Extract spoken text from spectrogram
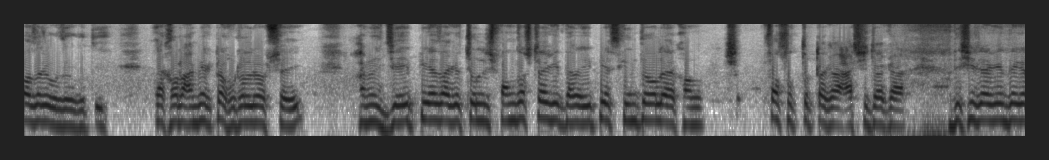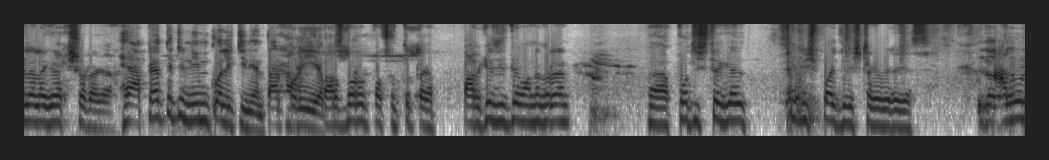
বাজারে ঊর্ধ্বগতি। এখন আমি একটা হোটেল ব্যবসায়ী। আমি যেই পেঁয়াজ আগে চল্লিশ পঞ্চাশ টাকা কিনতাম এই পেঁয়াজ কিনতে হলে এখন পঁচাত্তর টাকা আশি টাকা দেশি টাকা কিনতে গেলে লাগে একশো টাকা। হ্যাঁ আপনারা তো একটু নিম কোয়ালিটি নেন তারপরেই এই অবস্থা। তারপরও পঁচাত্তর টাকা। পার কেজিতে মনে করেন পঁচিশ থেকে তিরিশ পঁয়ত্রিশ টাকা বেড়ে গেছে। আলুর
